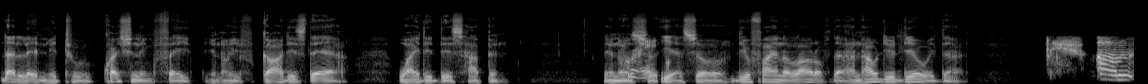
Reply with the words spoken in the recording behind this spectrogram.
that led me to questioning faith. You know, if God is there, why did this happen? You know, right. so yeah, so do you find a lot of that? And how do you deal with that? Um,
